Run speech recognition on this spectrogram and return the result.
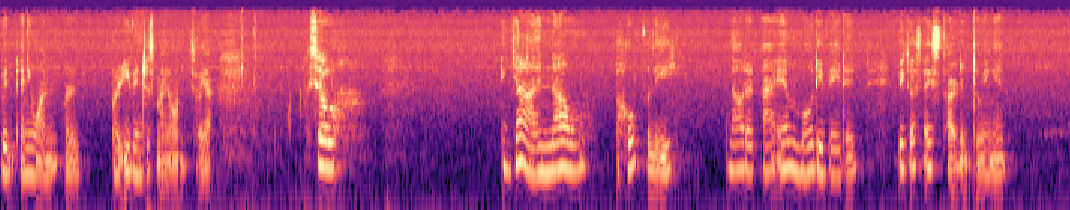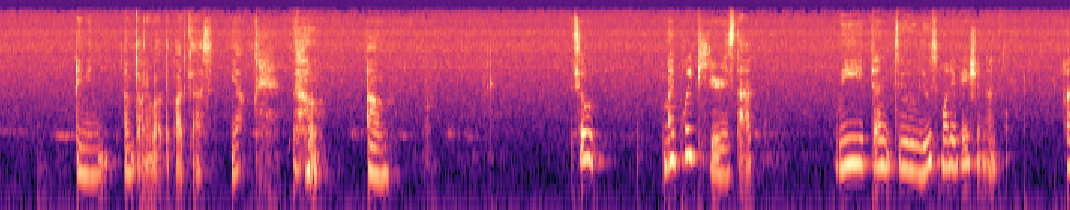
with anyone or or even just my own so yeah. So yeah and now hopefully now that i am motivated because i started doing it i mean i'm talking about the podcast. Yeah. Um so my point here is that we tend to lose motivation a,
